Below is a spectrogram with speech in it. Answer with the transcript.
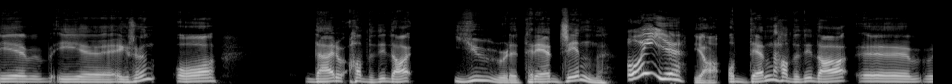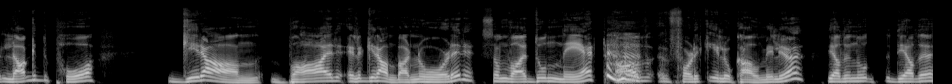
i, i Egersund, og der hadde de da juletre-gin. Oi! Ja, og den hadde de da eh, lagd på granbar, eller granbarnåler, som var donert av folk i lokalmiljøet. De hadde, no, de hadde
